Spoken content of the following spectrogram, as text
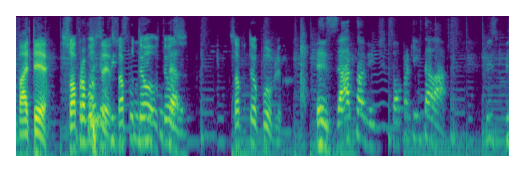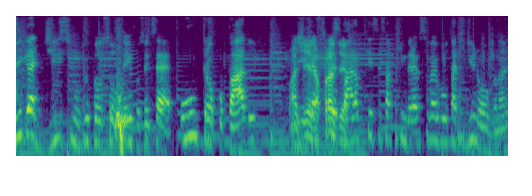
Vai ter. Só para você, um só pro teu, pro teu só pro teu público. Exatamente, só para quem tá lá. Luiz, brigadíssimo, viu, pelo seu tempo. Eu sei que você é ultra ocupado. Imagina, é um prazer. prepara porque você sabe que em breve você vai voltar aqui de novo, né?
